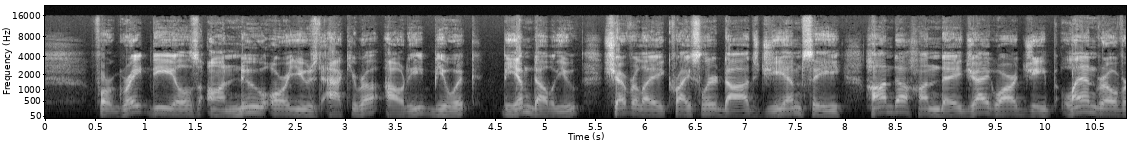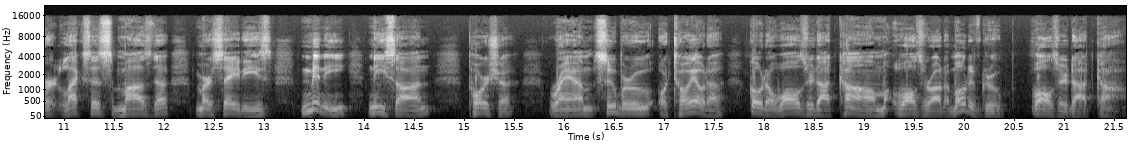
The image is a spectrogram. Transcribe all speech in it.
For great deals on new or used Acura, Audi, Buick, BMW, Chevrolet, Chrysler, Dodge, GMC, Honda, Hyundai, Jaguar, Jeep, Land Rover, Lexus, Mazda, Mercedes, Mini, Nissan, Porsche, Ram, Subaru, or Toyota, go to walser.com, Walser Automotive Group, walser.com.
